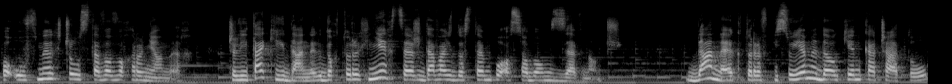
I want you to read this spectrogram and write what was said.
poufnych czy ustawowo chronionych, czyli takich danych, do których nie chcesz dawać dostępu osobom z zewnątrz. Dane, które wpisujemy do okienka czatu,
